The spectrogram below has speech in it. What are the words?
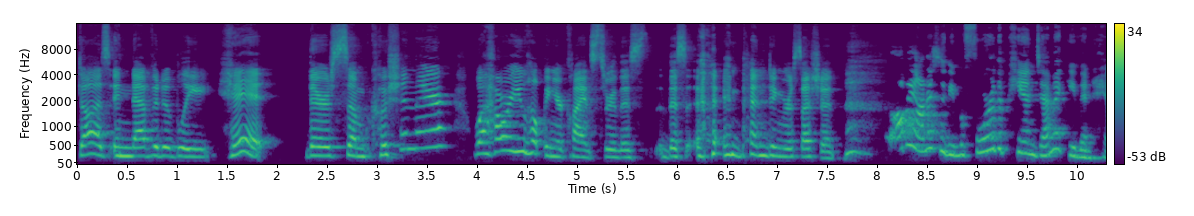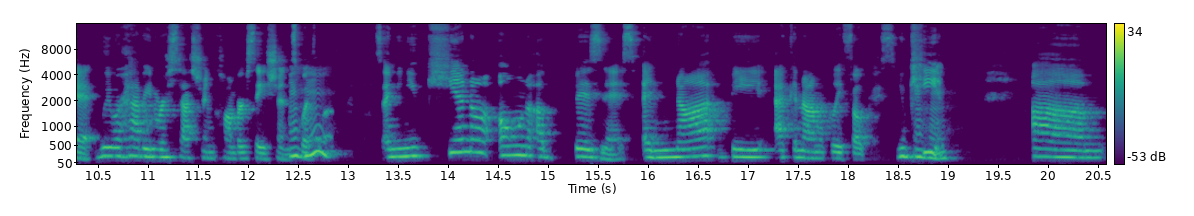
does inevitably hit, there's some cushion there? Well, how are you helping your clients through this this impending recession? i'll be honest with you before the pandemic even hit we were having recession conversations with Mhm. clients. i mean you cannot own a business and not be economically focused you can't Um,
